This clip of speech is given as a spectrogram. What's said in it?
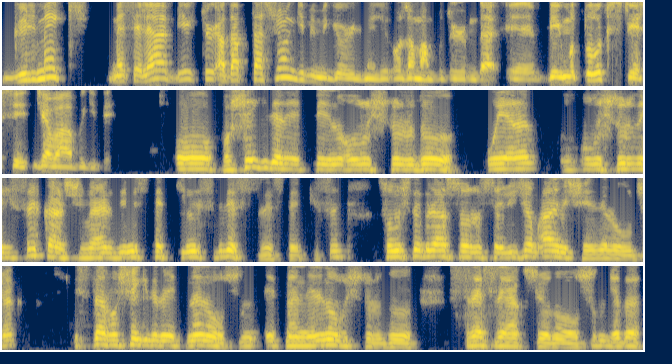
Gülmek mesela bir tür adaptasyon gibi mi görülmeli o zaman bu durumda? E, bir mutluluk stresi cevabı gibi. O hoşa giden etmenin oluşturduğu, uyaran oluşturduğu hisse karşı verdiğimiz tepkinin ismi de stres tepkisi. Sonuçta biraz sonra söyleyeceğim aynı şeyler olacak. İster hoşa giden etmen olsun, etmenlerin oluşturduğu stres reaksiyonu olsun ya da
